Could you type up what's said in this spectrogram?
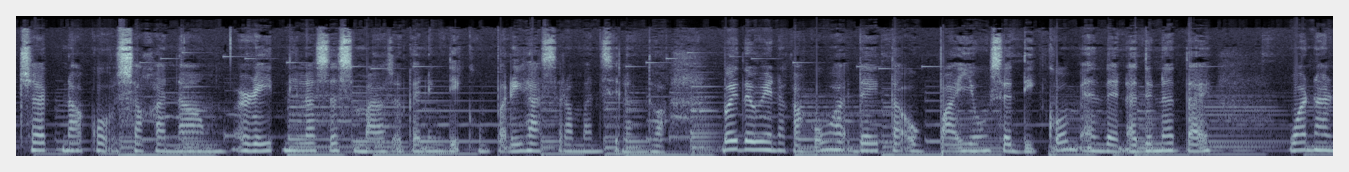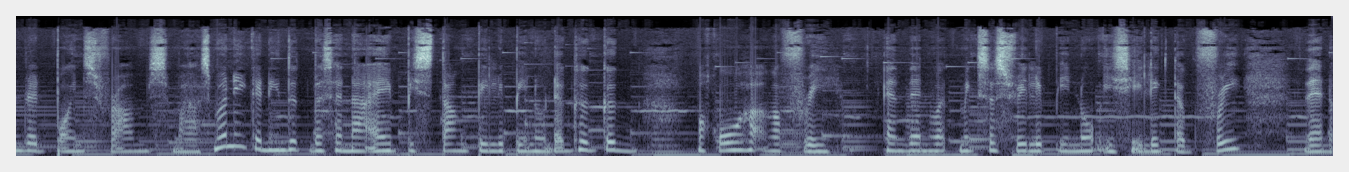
check na ko sa kanang rate nila sa Smiles o kaning Dicom parehas raman silang duha. By the way nakakuha data og payong sa Dicom. And then aduna tay 100 points from Smiles. Mo ni kanindot basa na ay pistang Pilipino daghag kag makuha nga free. And then what makes us Filipino is hilig tag free. Then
